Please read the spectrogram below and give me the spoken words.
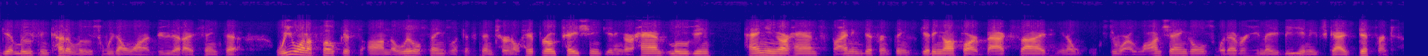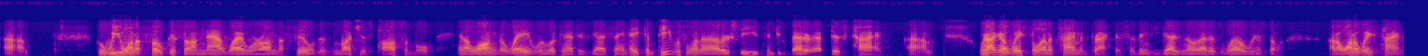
get loose and cut it loose. We don't want to do that. I think that we want to focus on the little things like its internal hip rotation, getting our hands moving, hanging our hands, finding different things, getting off our backside, you know, through our launch angles, whatever you may be, and each guy's different. Um, but we want to focus on that while we're on the field as much as possible. And along the way, we're looking at these guys saying, hey, compete with one another, see who can do better at this time. Um, we're not going to waste a lot of time in practice. I think you guys know that as well. We just don't. I don't want to waste time.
